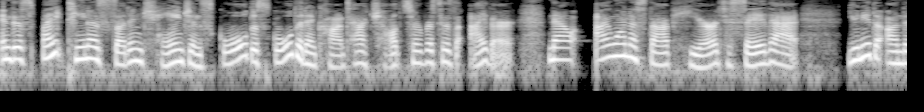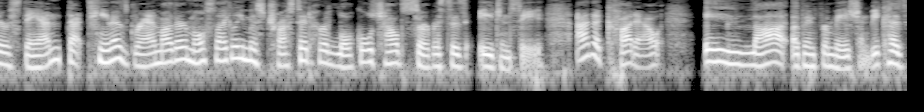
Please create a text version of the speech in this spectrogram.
And despite Tina's sudden change in school, the school didn't contact child services either. Now, I want to stop here to say that you need to understand that Tina's grandmother most likely mistrusted her local child services agency. At a cutout, a lot of information because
